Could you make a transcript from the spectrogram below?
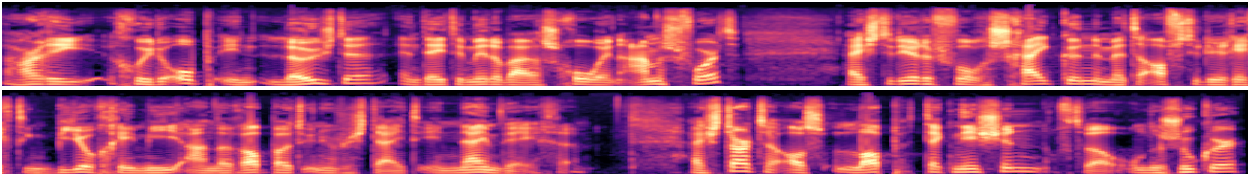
Harry groeide op in Leusden en deed de middelbare school in Amersfoort. Hij studeerde vervolgens scheikunde met de afstudeerrichting biochemie aan de Radboud Universiteit in Nijmegen. Hij startte als lab technician, oftewel onderzoeker,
